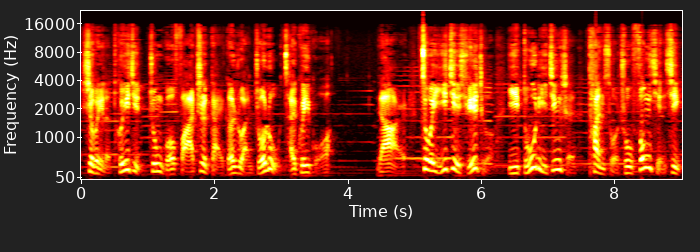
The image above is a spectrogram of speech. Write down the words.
是为了推进中国法治改革软着陆才归国，然而，作为一介学者，以独立精神探索出风险性、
